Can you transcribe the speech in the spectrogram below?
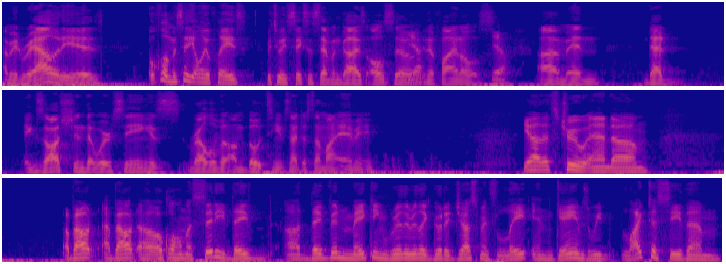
I mean, reality is Oklahoma City only plays between six and seven guys also Yeah. in the finals. Yeah. Um, and that exhaustion that we're seeing is relevant on both teams, not just on Miami. Yeah, that's true. And um, about about uh, Oklahoma City, they've uh, they've been making really really good adjustments late in games. We'd like to see them,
